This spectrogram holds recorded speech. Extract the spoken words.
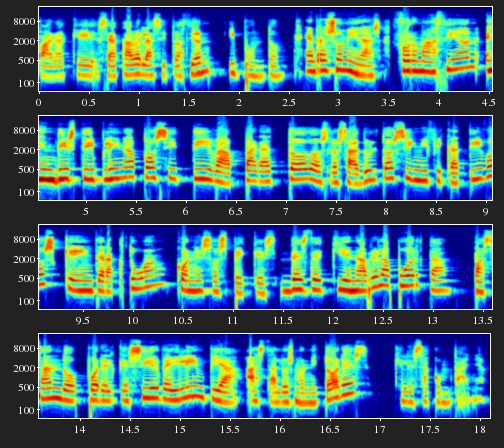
para que se acabe la situación y punto. En resumidas, formación en disciplina positiva para todos los adultos significativos que interactúan con esos peques, desde quien abre la puerta, pasando por el que sirve y limpia hasta los monitores que les acompaña.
